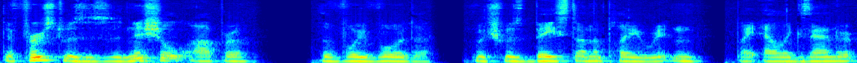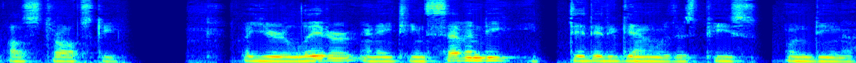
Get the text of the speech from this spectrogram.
The first was his initial opera, The Voivode, which was based on the play written by Alexander Ostrovsky. A year later, in 1870, he did it again with his piece Undina.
